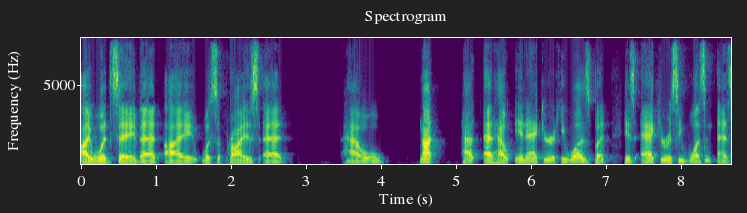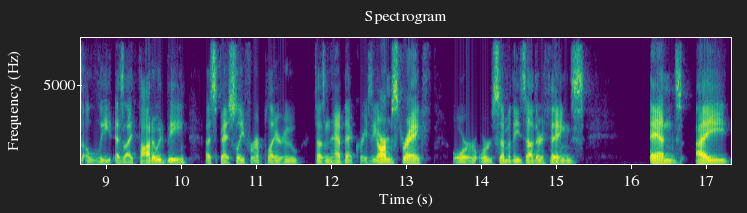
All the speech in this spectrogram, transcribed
I would say that I was surprised at how not at, how inaccurate he was, but his accuracy wasn't as elite as I thought it would be, especially for a player who doesn't have that crazy arm strength or or some of these other things. And I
